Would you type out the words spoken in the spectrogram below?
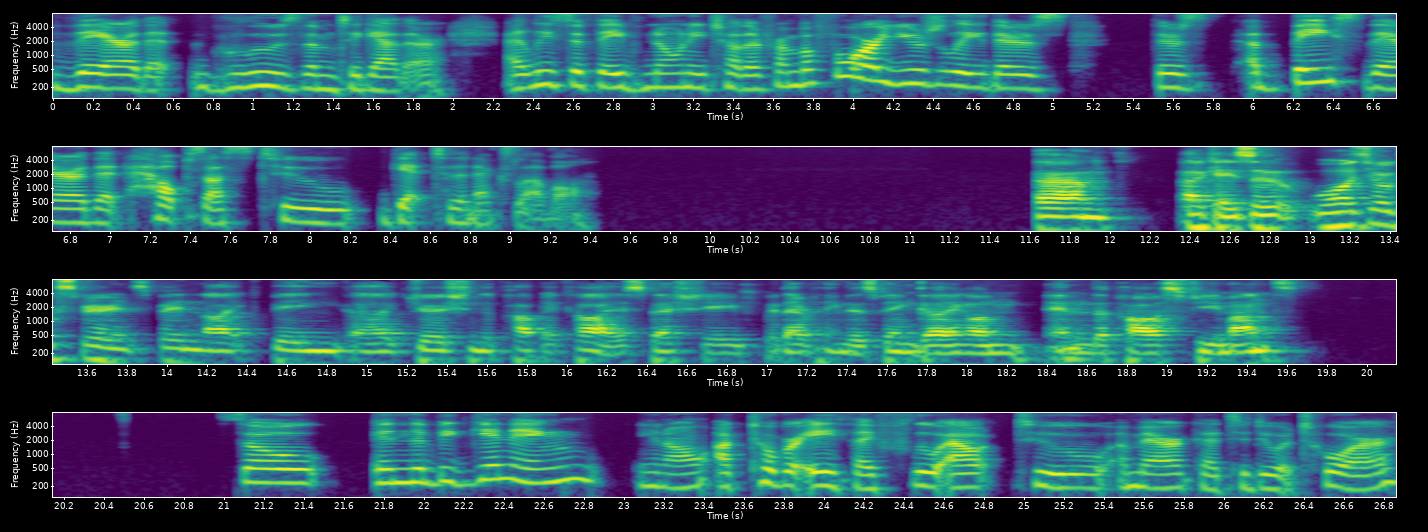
there that glues them together. At least if they've known each other from before usually there's there's a base there that helps us to get to the next level. Um okay so what's your experience been like being uh, jewish in the public eye especially with everything that's been going on in the past few months so in the beginning, you know, October 8th, I flew out to America to do a tour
